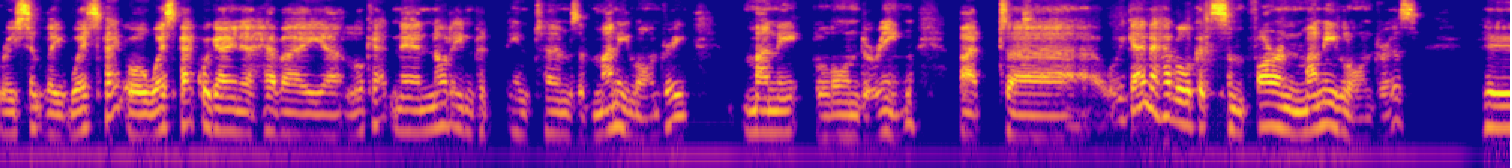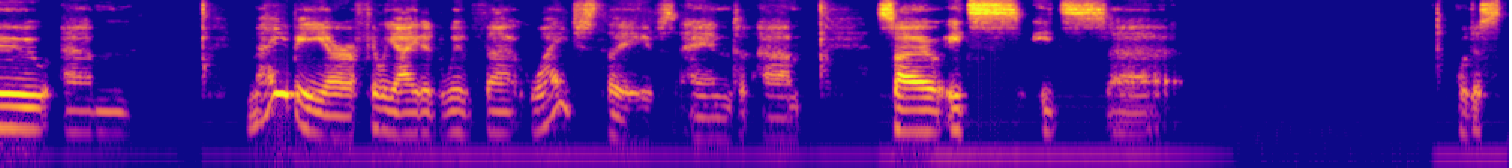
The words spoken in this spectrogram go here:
recently, Westpac or Westpac, we're going to have a uh, look at now, not in in terms of money laundering, money laundering, but uh, we're going to have a look at some foreign money launderers who. Um, maybe are affiliated with uh, wage thieves, and um, so it's it's uh, we'll just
